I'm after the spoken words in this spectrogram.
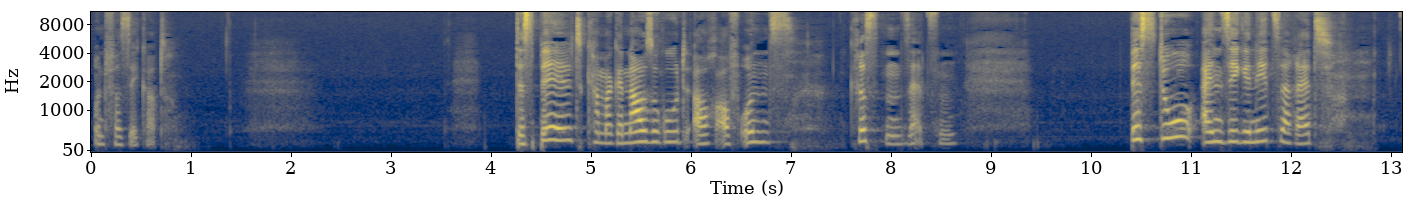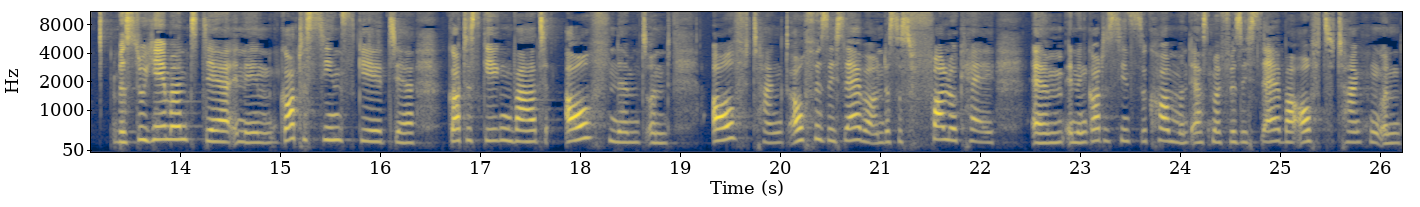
und versickert. Das Bild kann man genauso gut auch auf uns Christen setzen. Bist du ein Genezareth? Bist du jemand, der in den Gottesdienst geht, der Gottes Gegenwart aufnimmt und auftankt, auch für sich selber? Und das ist voll okay, ähm, in den Gottesdienst zu kommen und erstmal für sich selber aufzutanken und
